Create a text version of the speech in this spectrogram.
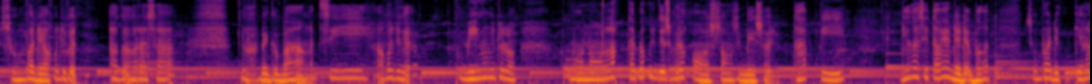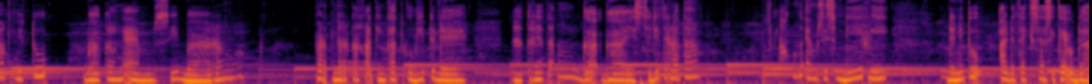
sumpah deh aku juga agak ngerasa duh bego banget sih. Aku juga aku bingung gitu loh. Mau nolak tapi aku juga sebenarnya kosong sih besok. Tapi dia ngasih tahu yang dadak banget. Sumpah deh kira aku itu bakal nge-MC bareng partner kakak tingkatku gitu deh nah ternyata enggak guys. Jadi ternyata aku nge MC sendiri. Dan itu ada teksnya sih kayak udah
